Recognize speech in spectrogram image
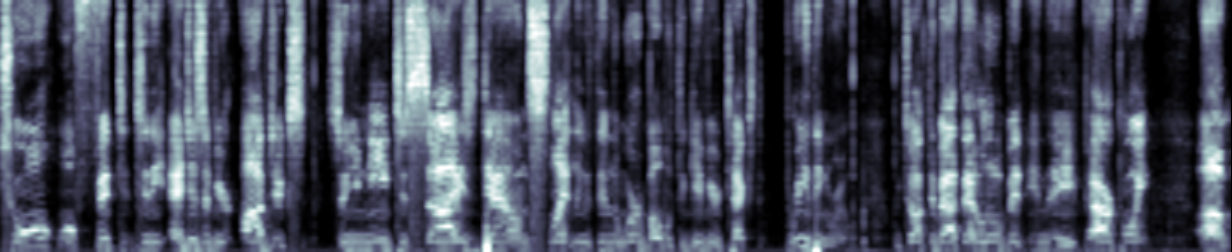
tool will fit to the edges of your objects, so you need to size down slightly within the word bubble to give your text breathing room. We talked about that a little bit in the PowerPoint. Um,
